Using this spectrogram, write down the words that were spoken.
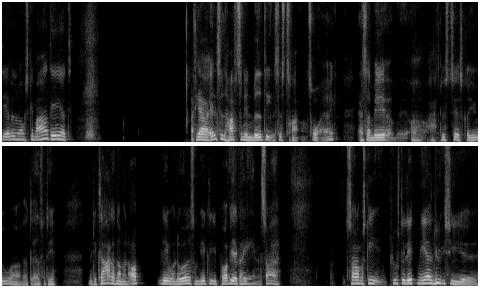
det er vel måske meget det, at, Altså, jeg har altid haft sådan en meddelelsestrang, tror jeg, ikke? Altså med øh, at have haft lyst til at skrive og været glad for det. Men det er klart, at når man oplever noget, som virkelig påvirker en, så er, så er der måske pludselig lidt mere lys i, øh,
